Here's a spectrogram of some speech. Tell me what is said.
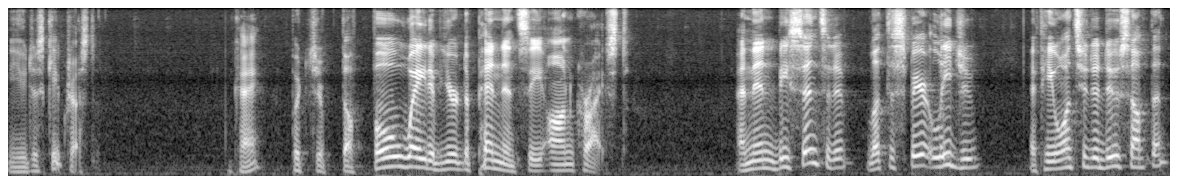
You just keep trusting. Okay? Put your, the full weight of your dependency on Christ. And then be sensitive. Let the Spirit lead you. If He wants you to do something,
